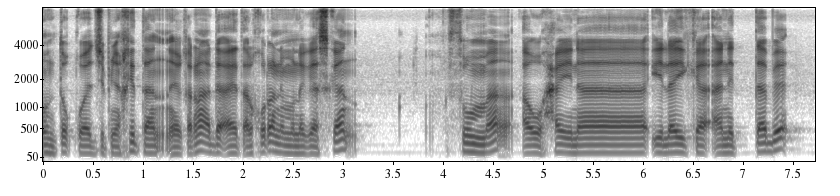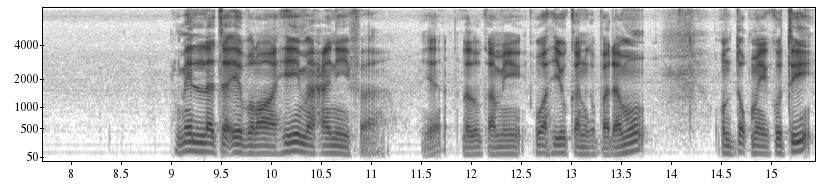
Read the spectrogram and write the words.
untuk wajibnya khitan? Ya karena ada ayat Al-Qur'an yang menegaskan thumma auhayna ilaika an ittabi' millata Ibrahim hanifa. Ya lalu kami wahyukan kepadamu untuk mengikuti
